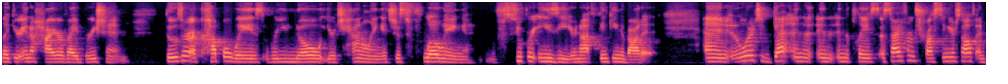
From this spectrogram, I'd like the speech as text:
like you're in a higher vibration. Those are a couple ways where you know you're channeling. It's just flowing super easy. You're not thinking about it. And in order to get in in, in the place, aside from trusting yourself and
